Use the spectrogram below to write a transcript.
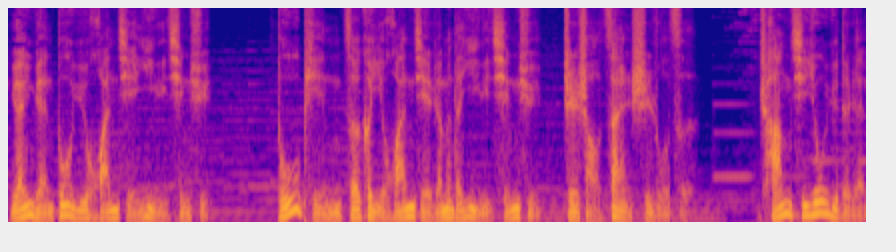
远远多于缓解抑郁情绪。毒品则可以缓解人们的抑郁情绪，至少暂时如此。长期忧郁的人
